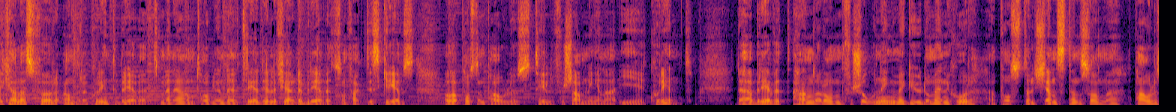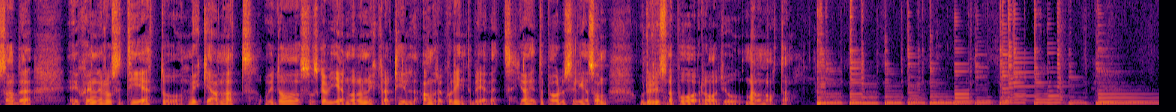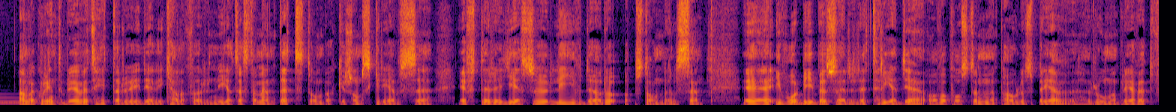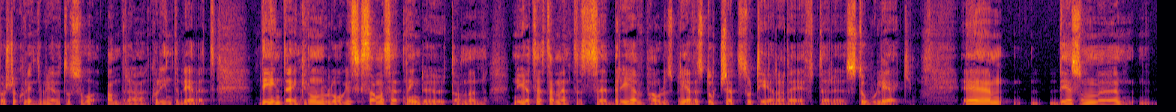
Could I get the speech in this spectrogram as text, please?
Det kallas för Andra Korinthierbrevet men är antagligen det tredje eller fjärde brevet som faktiskt skrevs av aposteln Paulus till församlingarna i Korint. Det här brevet handlar om försoning med Gud och människor, aposteltjänsten som Paulus hade, eh, generositet och mycket annat. Och idag så ska vi ge några nycklar till Andra Korinthierbrevet. Jag heter Paulus Eliasson och du lyssnar på Radio Maranata. Andra Korinthierbrevet hittar du i det vi kallar för Nya Testamentet. De böcker som skrevs eh, efter Jesu liv, död och uppståndelse. Eh, I vår bibel så är det det tredje av aposteln Paulus brev, Romarbrevet, första Korinthierbrevet och så andra Korinthierbrevet. Det är inte en kronologisk sammansättning utan Nya Testamentets eh, brev, Paulus brev, är stort sett sorterade efter storlek. Ehm, det som eh,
